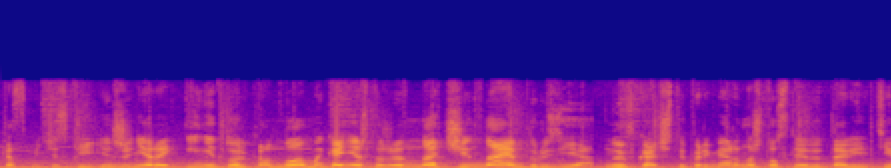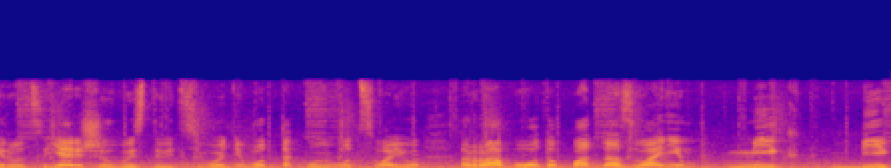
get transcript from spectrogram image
«Космические инженеры» и не только. Ну а мы, конечно же, начинаем, друзья! Ну и в качестве примера, на что следует ориентироваться, я решил выставить сегодня вот такую вот свою работу под названием «Миг Big.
